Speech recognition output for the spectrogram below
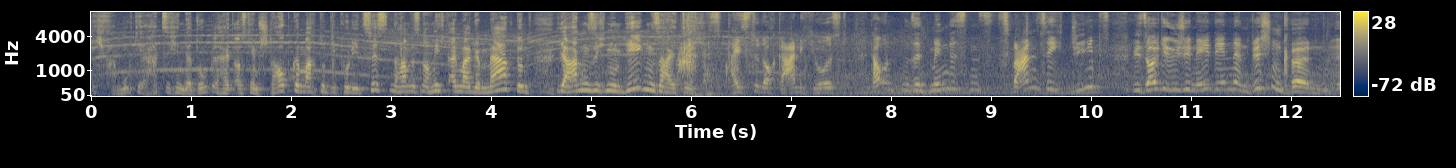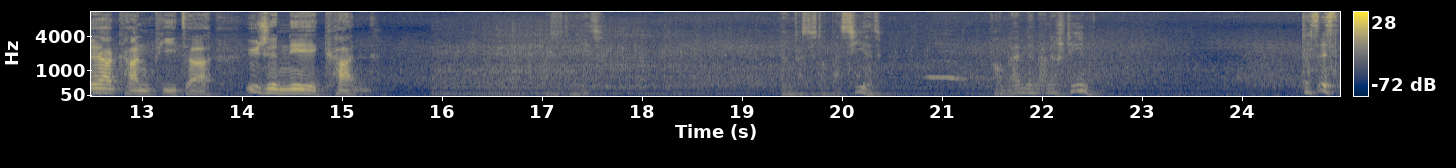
Ich vermute, er hat sich in der Dunkelheit aus dem Staub gemacht und die Polizisten haben es noch nicht einmal gemerkt und jagen sich nun gegenseitig. Das weißt du doch gar nicht, Just. Da unten sind mindestens 20 Jeeps. Wie sollte Eugene den denn wischen können? Er kann, Peter. Eugene kann. Was ist denn jetzt? Irgendwas ist doch passiert. Warum bleiben denn alle stehen? Das ist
